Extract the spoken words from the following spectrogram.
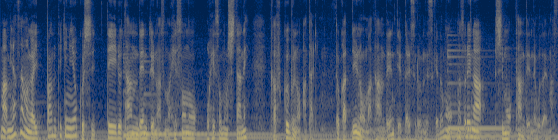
まあ皆様が一般的によく知っている丹田というのはそのへそのおへその下ね下腹部の辺りとかっていうのをまあ丹田って言ったりするんですけども、まあ、それが下丹田でございます、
